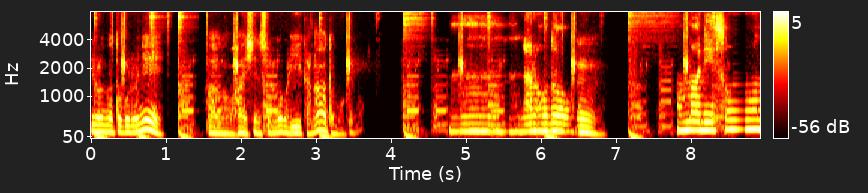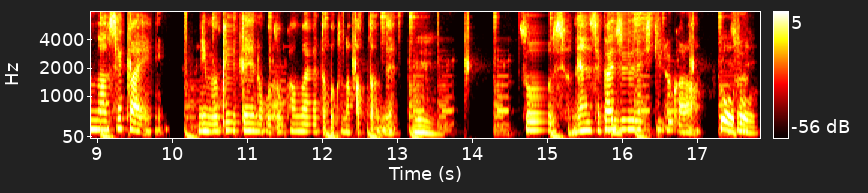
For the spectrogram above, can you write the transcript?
いろんなところにあの配信するのがいいかなと思うけど。うんなるほど。うん。あんまりそんな世界に向けてのことを考えたことなかったんで、うん。そうですよね。世界中で聞けるから、そうそう。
